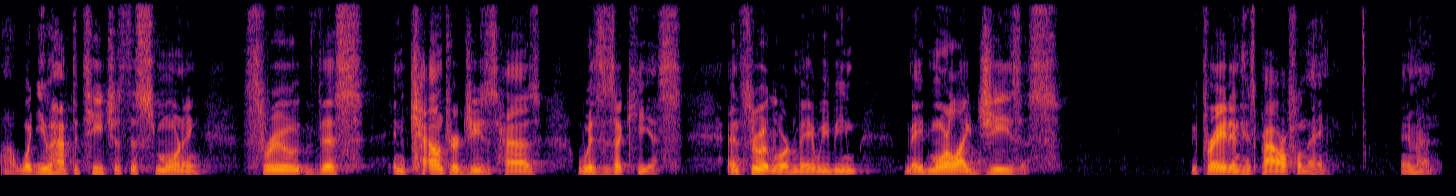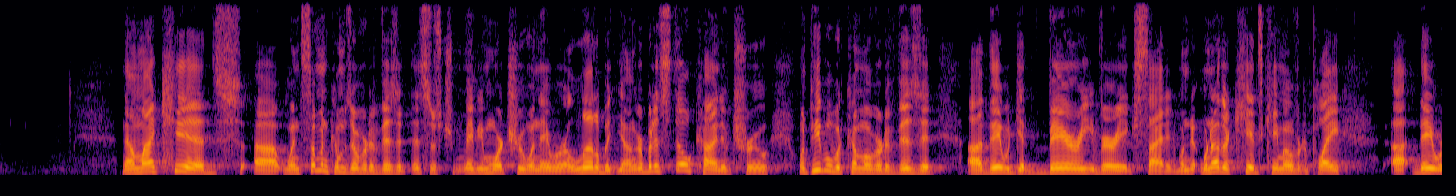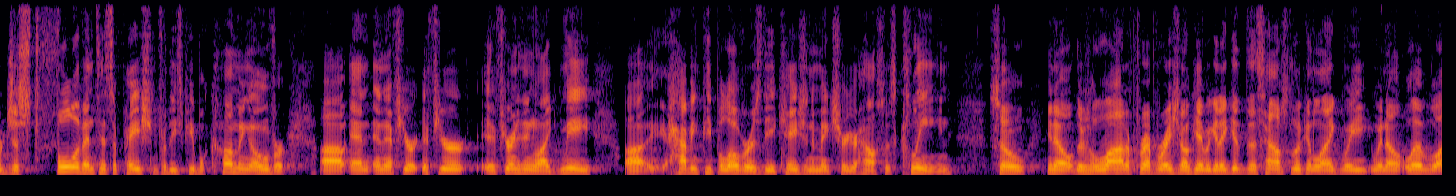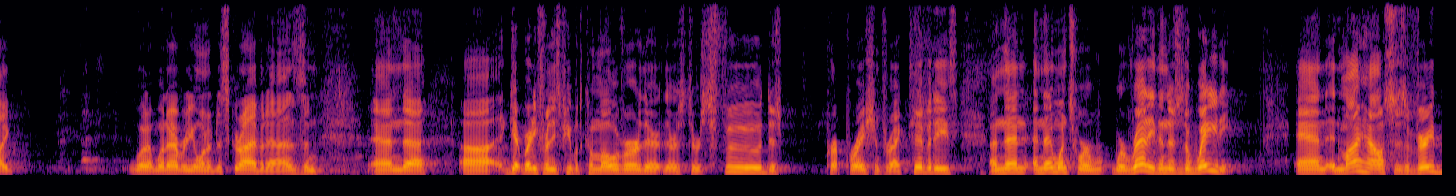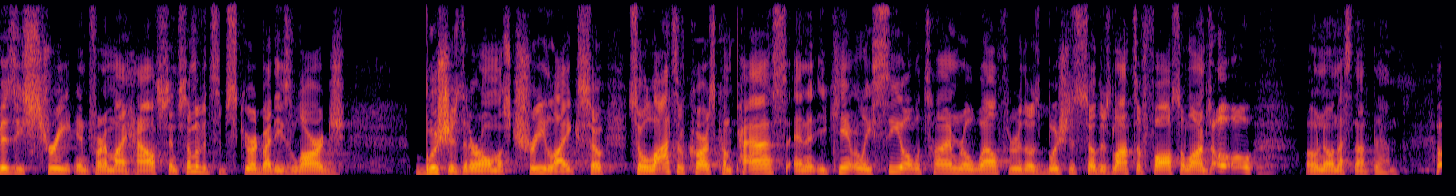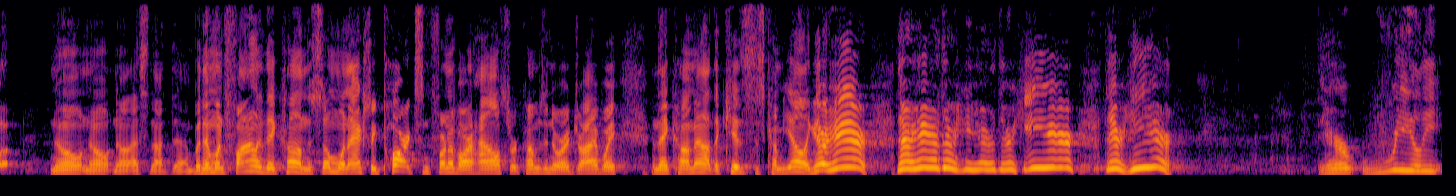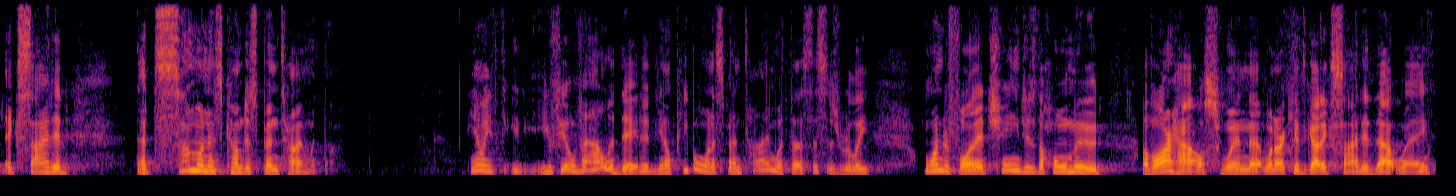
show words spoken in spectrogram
uh, what you have to teach us this morning through this encounter Jesus has with Zacchaeus. And through it, Lord, may we be made more like Jesus. We pray it in his powerful name. Amen. Now, my kids, uh, when someone comes over to visit, this was tr- maybe more true when they were a little bit younger, but it's still kind of true. When people would come over to visit, uh, they would get very, very excited. When, when other kids came over to play, uh, they were just full of anticipation for these people coming over. Uh, and and if, you're, if, you're, if you're anything like me, uh, having people over is the occasion to make sure your house is clean. So, you know, there's a lot of preparation. Okay, we got to get this house looking like we, we don't live like whatever you want to describe it as. And, and uh, uh, get ready for these people to come over. There, there's, there's food, there's preparation for activities. And then, and then once we're, we're ready, then there's the waiting. And in my house, there's a very busy street in front of my house, and some of it's obscured by these large bushes that are almost tree like. So, so lots of cars come past, and it, you can't really see all the time real well through those bushes, so there's lots of false alarms. Oh, oh, oh no, that's not them. No, no, no, that's not them. But then when finally they come, someone actually parks in front of our house or comes into our driveway and they come out, the kids just come yelling, They're here! They're here! They're here! They're here! They're here! They're really excited that someone has come to spend time with them. You know, you feel validated. You know, people want to spend time with us. This is really wonderful. And it changes the whole mood of our house when, uh, when our kids got excited that way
